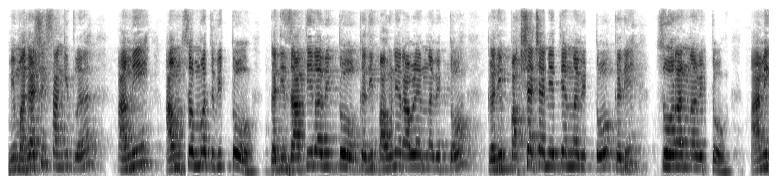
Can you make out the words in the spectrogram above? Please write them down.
मी मगाशी सांगितलं आम्ही आमचं मत विकतो कधी जातीला विकतो कधी पाहुणे रावळ्यांना विकतो कधी पक्षाच्या नेत्यांना विकतो कधी चोरांना विकतो. आम्ही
